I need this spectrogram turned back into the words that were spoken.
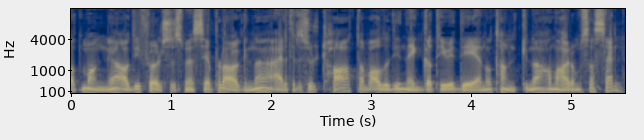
at mange av de følelsesmessige plagene er et resultat av alle de negative ideene og tankene han har om seg selv.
